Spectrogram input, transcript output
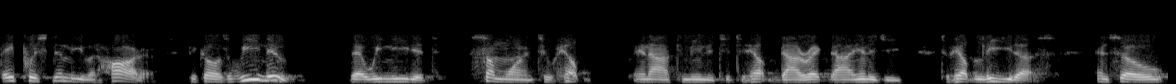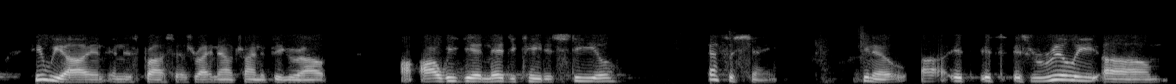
they pushed them even harder because we knew that we needed someone to help in our community, to help direct our energy to help lead us. And so here we are in, in this process right now trying to figure out are we getting educated still? That's a shame. You know, uh, it, it's it's really, um,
